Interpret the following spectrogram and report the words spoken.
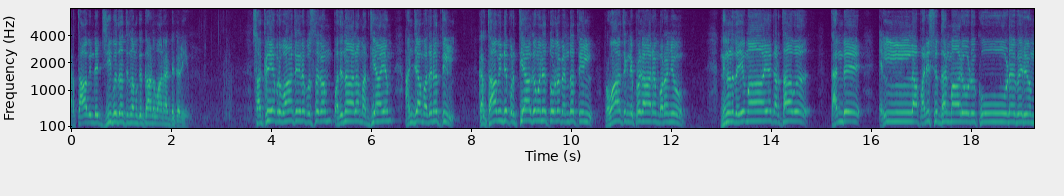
കർത്താവിന്റെ ജീവിതത്തിൽ നമുക്ക് കാണുവാനായിട്ട് കഴിയും. സക്രിയ പ്രവാചകന്റെ പുസ്തകം പതിനാലാം അധ്യായം അഞ്ചാം വചനത്തിൽ കർത്താവിന്റെ പ്രത്യാഗമനത്തോടുള്ള ബന്ധത്തിൽ പ്രവാചകൻ ഇപ്രകാരം പറഞ്ഞു നിങ്ങളുടെ ദൈവമായ കർത്താവ് തന്റെ എല്ലാ പരിശുദ്ധന്മാരോട് കൂടെ വരും.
